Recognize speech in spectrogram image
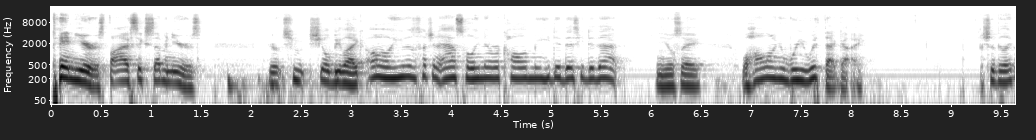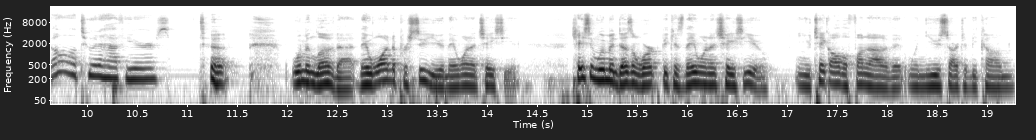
10 years, five, six, seven years. She'll be like, oh, he was such an asshole. He never called me. He did this, he did that. And you'll say, well, how long were you with that guy? She'll be like, oh, two and a half years. women love that. They want to pursue you and they want to chase you. Chasing women doesn't work because they want to chase you. And you take all the fun out of it when you start to become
